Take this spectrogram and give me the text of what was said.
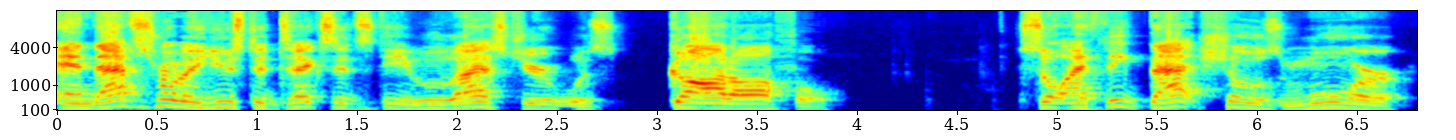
And that's from a Houston Texans team who last year was god awful. So I think that shows more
